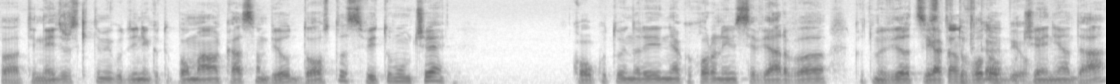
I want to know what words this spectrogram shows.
а, тинейджърските ми години, като по-малък, аз съм бил доста свито момче. Колкото и нали, някои хора не им се вярва, като ме видят сега, като вода е бил. обучения, да.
